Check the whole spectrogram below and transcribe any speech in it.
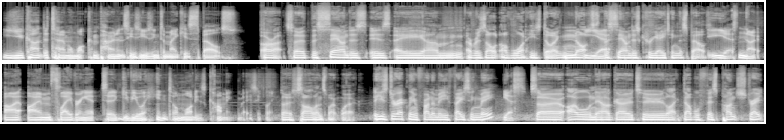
You can't determine what components he's using to make his spells. All right. So the sound is is a um, a result of what he's doing, not Yeah. the sound is creating the spells. Yes, no, I, I'm flavoring it to give you a hint on what is coming, basically. So silence won't work. He's directly in front of me, facing me. Yes. So I will now go to like double fist punch straight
